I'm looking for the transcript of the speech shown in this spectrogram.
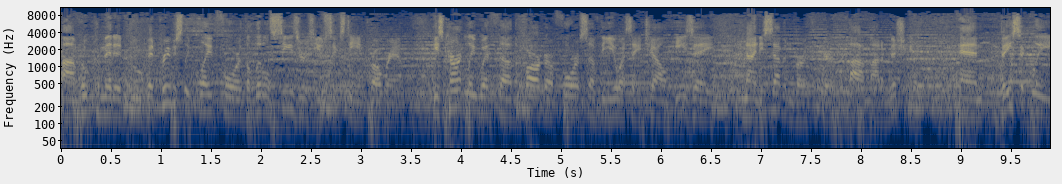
um, who committed, who had previously played for the Little Caesars U16 program. He's currently with uh, the Fargo Force of the USHL. He's a 97 birth year um, out of Michigan. And basically,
